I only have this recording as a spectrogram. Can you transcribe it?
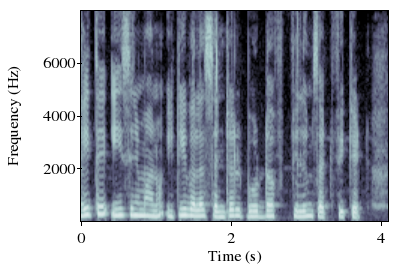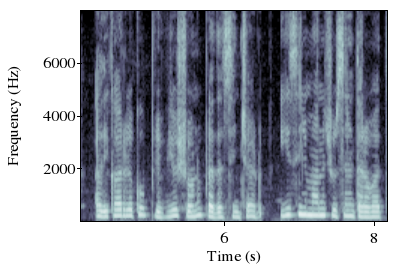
అయితే ఈ సినిమాను ఇటీవల central board of film certificate అధికారులకు ప్రివ్యూ షోను ప్రదర్శించాడు. ఈ సినిమాను చూసిన తర్వాత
